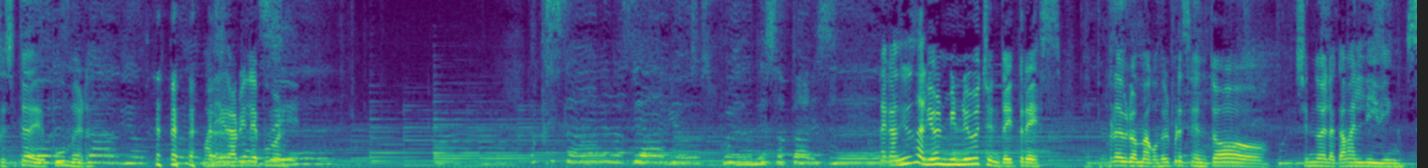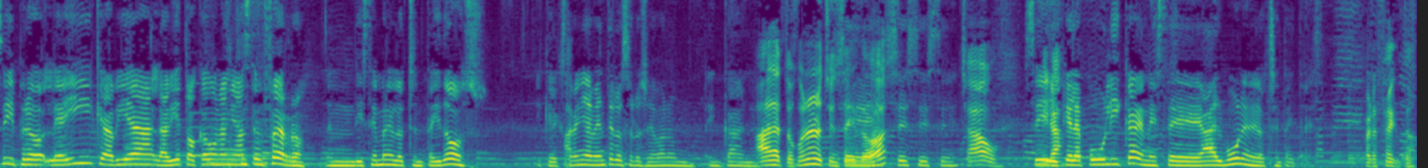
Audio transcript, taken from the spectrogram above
Vocecita de Pumer. María Gabriela de Pumer. Sí. La canción salió en 1983. Fuera de broma, cuando él presentó Yendo de la cama al living. Sí, pero leí que había la había tocado un año antes en Ferro, en diciembre del 82. Y que extrañamente lo se lo llevaron en Cana. Ah, la tocó en el 82. Sí, sí, sí. sí. Chao. Sí, Mirá. y que la publica en ese álbum en el 83. Perfecto.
